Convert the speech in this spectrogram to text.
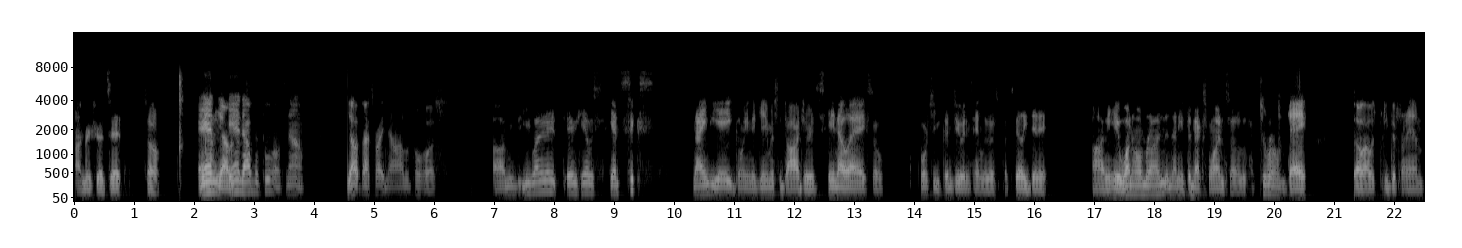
I'm pretty sure that's it. So, And Yeah, but- and Albert Pujols now. yep, that's right. Now Albert Pujols. Um, he won it. He was he had six ninety eight going to game against the Dodgers in LA. So, unfortunately, he couldn't do it in St. Louis, but still, he did it. Um, he hit one home run and then he hit the next one, so two home day. So I was pretty good for him.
